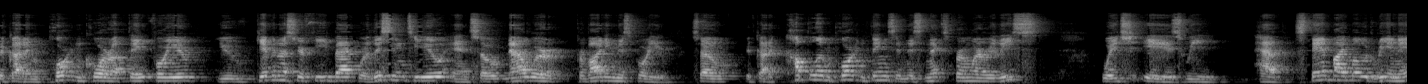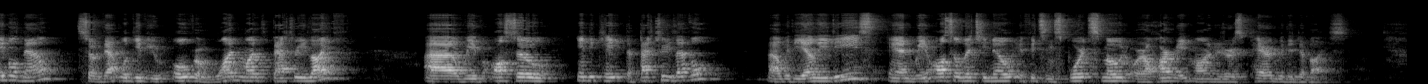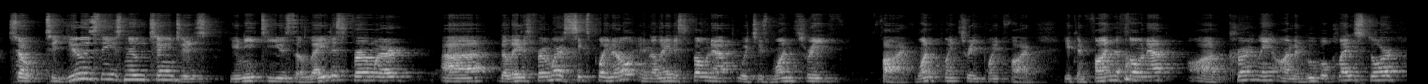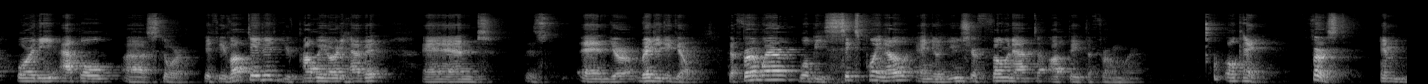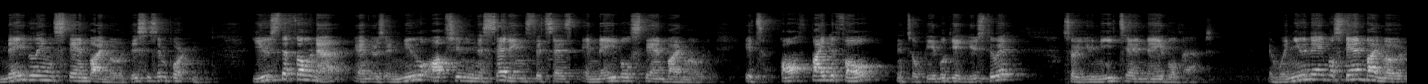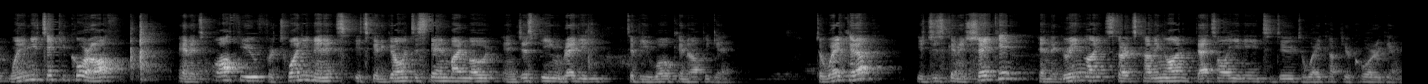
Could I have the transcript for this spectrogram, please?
We've got an important core update for you. You've given us your feedback, we're listening to you, and so now we're providing this for you. So we've got a couple of important things in this next firmware release, which is we have standby mode re-enabled now, so that will give you over one month battery life. Uh, we've also indicate the battery level uh, with the LEDs, and we also let you know if it's in sports mode or a heart rate monitor is paired with the device. So to use these new changes, you need to use the latest firmware, uh, the latest firmware 6.0 and the latest phone app, which is 1.3.5, 1.3.5. You can find the phone app uh, currently on the Google Play Store or the Apple uh, Store. If you've updated, you probably already have it and, and you're ready to go. The firmware will be 6.0 and you'll use your phone app to update the firmware. Okay, first, enabling standby mode. This is important. Use the phone app and there's a new option in the settings that says enable standby mode. It's off by default until people get used to it. So you need to enable that. And when you enable standby mode, when you take your core off and it's off you for 20 minutes, it's going to go into standby mode and just being ready to be woken up again. To wake it up, you're just going to shake it and the green light starts coming on. That's all you need to do to wake up your core again.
